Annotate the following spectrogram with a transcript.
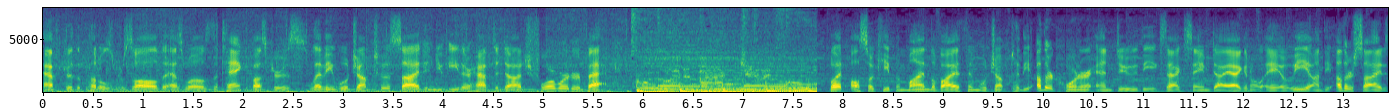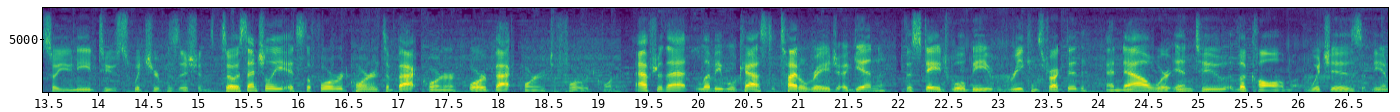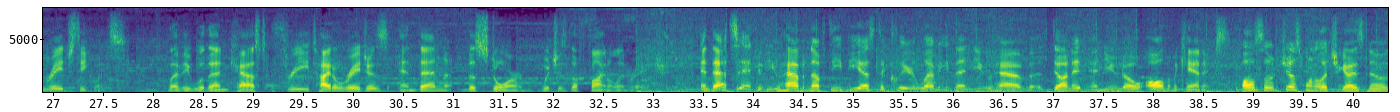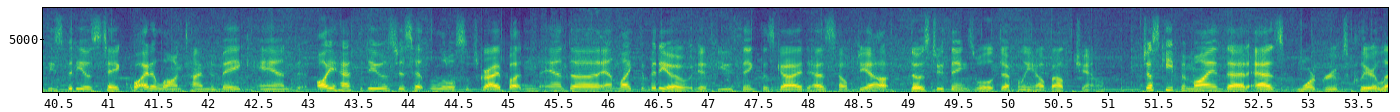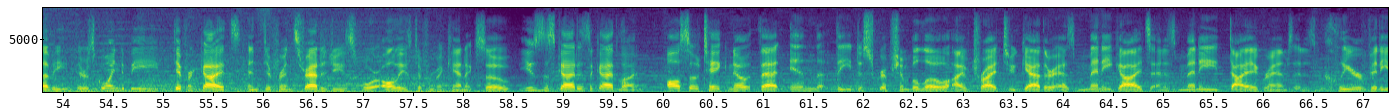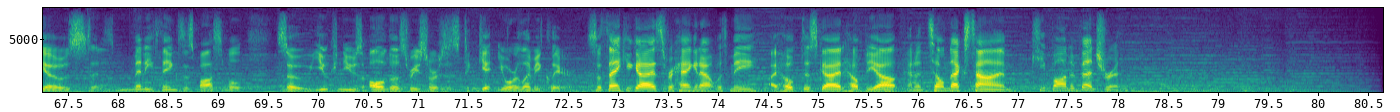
After the puddles resolve, as well as the tank busters, Levy will jump to a side and you either have to dodge forward or back. But also keep in mind Leviathan will jump to the other corner and do the exact same diagonal AoE on the other side, so you need to switch your positions. So essentially, it's the forward corner to back corner, or back corner to forward corner. After that, Levy will cast Tidal Rage again, the stage will be reconstructed, and now we're into the Calm, which is the Enrage sequence. Levy will then cast three Tidal Rages, and then the Storm, which is the final Enrage. And that's it. If you have enough DPS to clear Levy, then you have done it and you know all the mechanics. Also, just want to let you guys know these videos take quite a long time to make, and all you have to do is just hit the little subscribe button and uh, and like the video if you think this guide has helped you out. Those two things will definitely help out the channel. Just keep in mind that as more groups clear Levy, there's going to be different guides and different strategies for all these different mechanics, so use this guide as a guideline. Also take note that in the description below I've tried to gather as many guides and as many diagrams and as clear videos and as many things as possible so you can use all of those resources to get your Levy clear. So thank you guys for hanging out with me, I hope this guide helped you out, and until next time, keep on adventuring!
